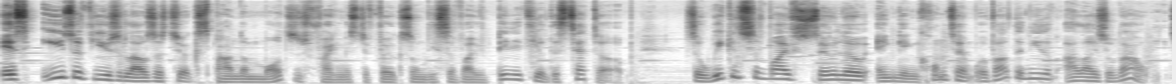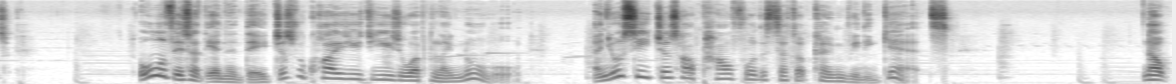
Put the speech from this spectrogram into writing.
Its ease of use allows us to expand on mods and fragments to focus on the survivability of the setup, so we can survive solo endgame content without the need of allies around. All of this at the end of the day just requires you to use your weapon like normal, and you'll see just how powerful the setup can really get. Now,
